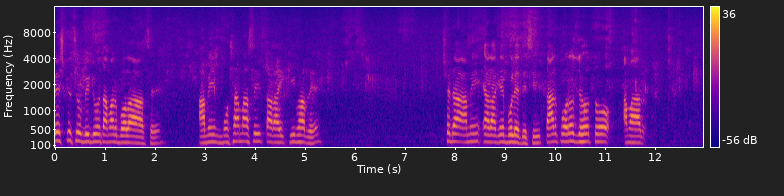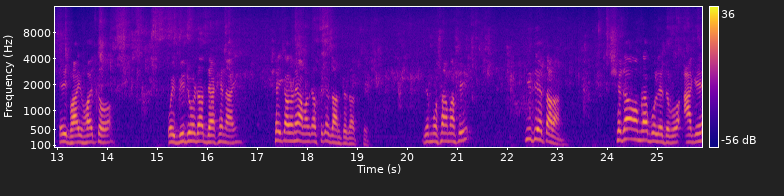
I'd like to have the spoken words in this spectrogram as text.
বেশ কিছু ভিডিওতে আমার বলা আছে, আমি মশা মাছি তাড়াই কীভাবে সেটা আমি এর আগে বলে দিছি। তারপরও যেহেতু আমার এই ভাই হয়তো ওই ভিডিওটা দেখে নাই, সেই কারণে আমার কাছ থেকে জানতে চাচ্ছে। যে মশা মাছি, কী দিয়ে তাড়ান? সেটাও আমরা বলে দেব। আগে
